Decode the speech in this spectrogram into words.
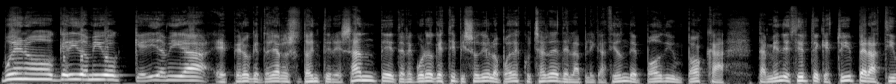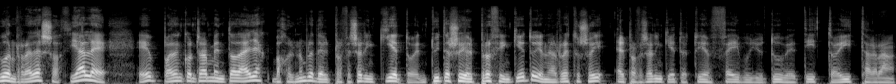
Bueno, querido amigo, querida amiga, espero que te haya resultado interesante. Te recuerdo que este episodio lo puedes escuchar desde la aplicación de Podium Podcast. También decirte que estoy hiperactivo en redes sociales. ¿eh? Puedes encontrarme en todas ellas bajo el nombre del profesor inquieto. En Twitter soy el profe inquieto y en el resto soy el profesor inquieto. Estoy en Facebook, YouTube, TikTok, Instagram,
